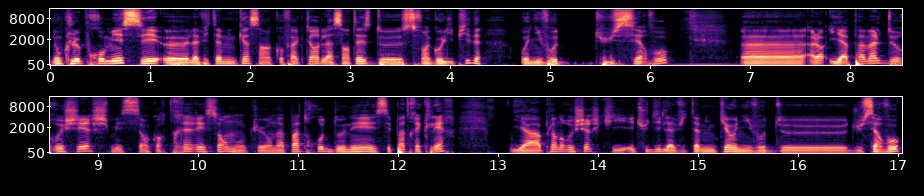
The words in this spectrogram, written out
Donc le premier, c'est euh, la vitamine K, c'est un cofacteur de la synthèse de sphingolipides au niveau du cerveau. alors il y a pas mal de recherches, mais c'est encore très récent, donc on n'a pas trop de données et c'est pas très clair il y a plein de recherches qui étudient la vitamine K au niveau de, du cerveau,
